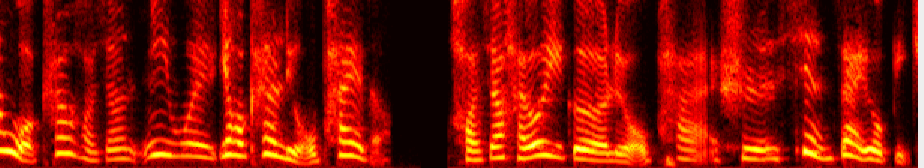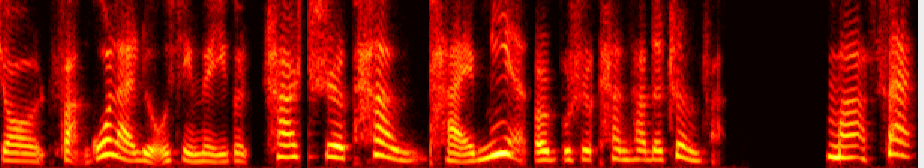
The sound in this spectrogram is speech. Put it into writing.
但我看好像逆位要看流派的，好像还有一个流派是现在又比较反过来流行的一个，它是看牌面而不是看它的正反。马赛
